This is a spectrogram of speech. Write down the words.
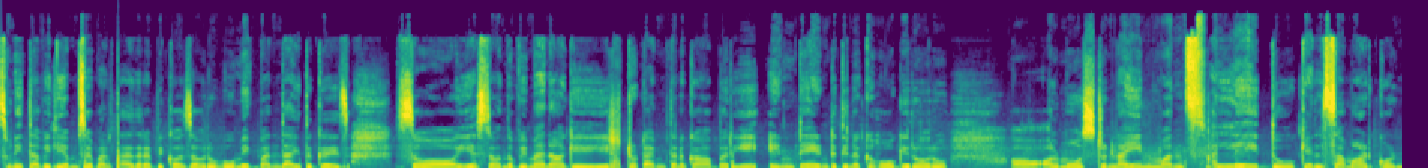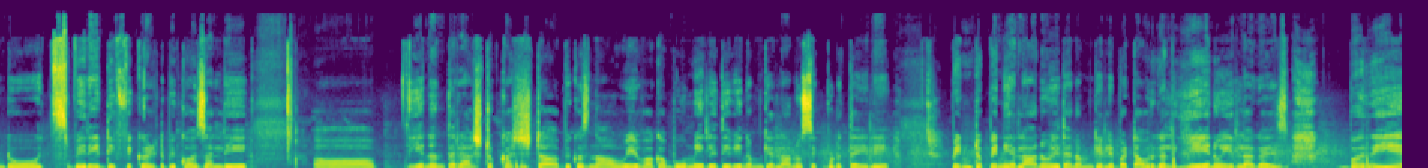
ಸುನೀತಾ ವಿಲಿಯಮ್ಸೆ ಬರ್ತಾ ಇದ್ದಾರೆ ಬಿಕಾಸ್ ಅವರು ಭೂಮಿಗೆ ಬಂದಾಯಿತು ಗೈಸ್ ಸೊ ಎಸ್ ಒಂದು ವಿಮೆನ್ ಆಗಿ ಇಷ್ಟು ಟೈಮ್ ತನಕ ಬರೀ ಎಂಟೇ ಎಂಟು ದಿನಕ್ಕೆ ಹೋಗಿರೋರು. ಆಲ್ಮೋಸ್ಟ್ ನೈನ್ ಮಂತ್ಸ್ ಅಲ್ಲೇ ಇದ್ದು ಕೆಲಸ ಮಾಡಿಕೊಂಡು ಇಟ್ಸ್ ವೆರಿ ಡಿಫಿಕಲ್ಟ್ ಬಿಕಾಸ್ ಅಲ್ಲಿ ಏನಂತಾರೆ, ಅಷ್ಟು ಕಷ್ಟ ಬಿಕಾಸ್ ನಾವು ಇವಾಗ ಭೂಮಿಲಿದ್ದೀವಿ ನಮಗೆಲ್ಲನೂ ಸಿಕ್ಬಿಡುತ್ತೆ ಇಲ್ಲಿ. ಪಿನ್ ಟು ಪಿನ್ ಎಲ್ಲನೂ ಇದೆ ನಮಗೆ ಇಲ್ಲಿ ಬಟ್ ಅವ್ರಿಗಲ್ಲಿ ಏನೂ ಇಲ್ಲ ಗೈಸ್ ಬರೀ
